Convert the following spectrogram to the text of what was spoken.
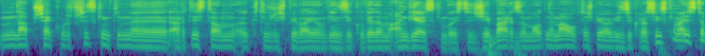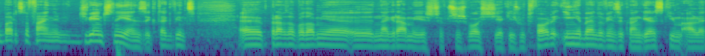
na przekór wszystkim tym e, artystom, którzy śpiewają w języku, wiadomo, angielskim, bo jest to dzisiaj bardzo modne, mało kto śpiewa w języku rosyjskim, a jest to bardzo fajny, dźwięczny język, tak więc e, prawdopodobnie e, nagramy jeszcze w przyszłości jakieś utwory i nie będą w języku angielskim, ale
